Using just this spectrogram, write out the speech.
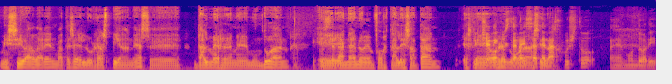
misioak daren batez ere lurraspian, ez? E, Dalmerren e, munduan, e, Ikustena, nanoen fortalezatan. Twitchen ikustena izatena, da. justu eh, mundu hori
